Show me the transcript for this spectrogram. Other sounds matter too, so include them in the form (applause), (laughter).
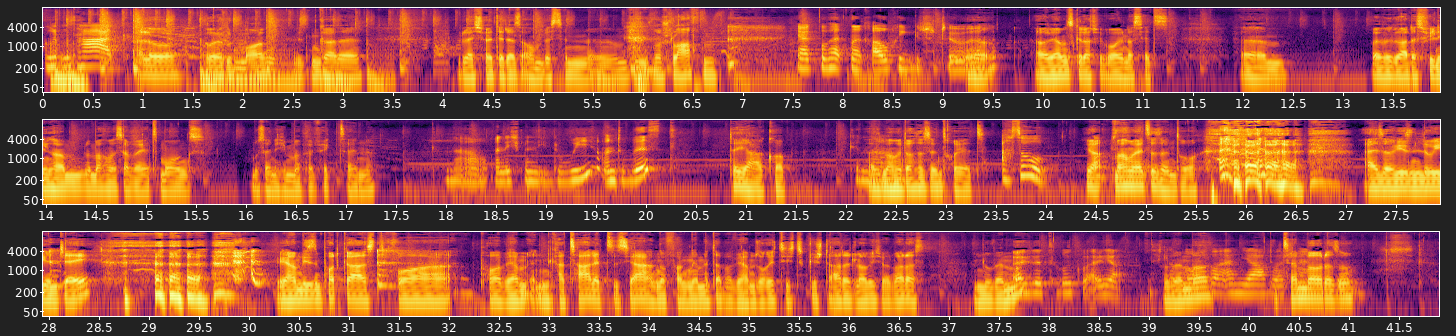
Guten Tag. Hallo oder guten Morgen. Wir sind gerade, vielleicht hört ihr das auch ein bisschen, äh, ein bisschen verschlafen. (laughs) Jakob hat eine rauchige Stimme. Ja. Aber wir haben uns gedacht, wir wollen das jetzt, ähm, weil wir gerade das Feeling haben, dann machen wir es aber jetzt morgens. Muss ja nicht immer perfekt sein, ne? Genau. Und ich bin die Louis und du bist? Der Jakob. Genau. Also machen wir doch das Intro jetzt. Ach so. Ja, machen wir jetzt das Intro. (laughs) (laughs) also wir sind Louis und Jay. (laughs) wir haben diesen Podcast vor, boah, wir haben in Katar letztes Jahr angefangen damit, aber wir haben so richtig gestartet, glaube ich, wann war das? Im November? Also zurück, weil ja. Ich November? vor einem Jahr Dezember oder so.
